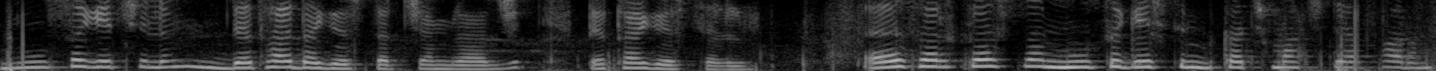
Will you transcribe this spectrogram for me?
Nuls'a geçelim. Detay da göstereceğim birazcık. Detay gösterelim. Evet arkadaşlar Nuls'a geçtim. Birkaç maçta yaparım.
